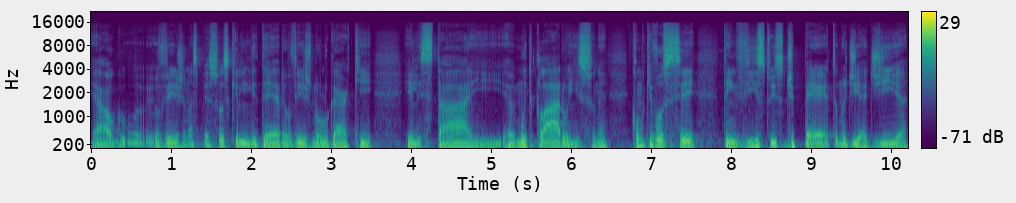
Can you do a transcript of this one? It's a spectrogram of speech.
É algo eu vejo nas pessoas que ele lidera, eu vejo no lugar que ele está e é muito claro isso, né? Como que você tem visto isso de perto no dia a dia,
